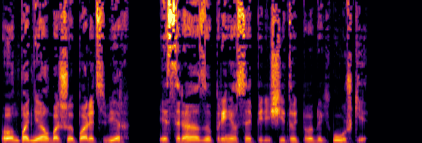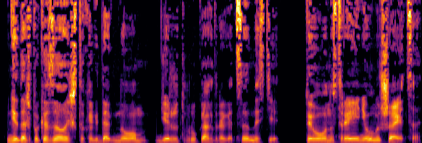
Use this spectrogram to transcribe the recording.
Он поднял большой палец вверх и сразу принялся пересчитывать побрякушки. Мне даже показалось, что когда гном держит в руках драгоценности, то его настроение улучшается.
